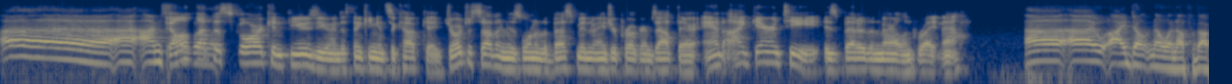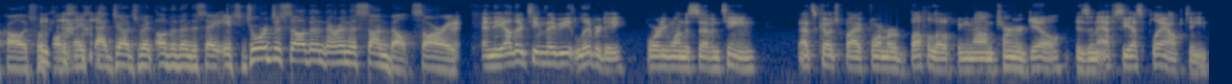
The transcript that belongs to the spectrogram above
Uh, I, am Don't let the score confuse you into thinking it's a cupcake. Georgia Southern is one of the best mid-major programs out there, and I guarantee is better than Maryland right now. Uh, I, I don't know enough about college football to make that judgment, other than to say it's Georgia Southern. They're in the Sun Belt. Sorry. And the other team they beat, Liberty, 41 to 17. That's coached by former Buffalo phenom Turner Gill. Is an FCS playoff team.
